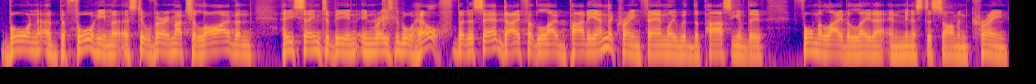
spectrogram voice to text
born uh, before him are still very much alive and he seemed to be in, in reasonable health. But a sad day for the Labor Party and the Crean family with the passing of their former Labor leader and Minister Simon Crean.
